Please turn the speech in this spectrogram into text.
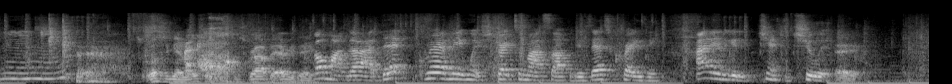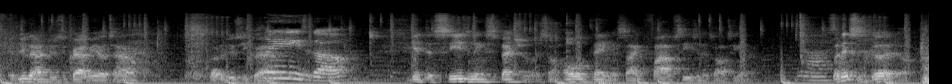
hmm Once again, make sure you subscribe to everything. Oh my god, that crab meat went straight to my esophagus. That's crazy. I didn't even get a chance to chew it. Hey, if you got a Juicy Crab in your town, go to Juicy Crab. Please go. Get the seasoning special. It's a whole thing. It's like five seasonings altogether. Yeah, But this is good though.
